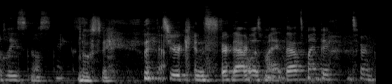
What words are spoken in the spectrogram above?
at least no snakes. No snake. That's your concern. That was my that's my big concern.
